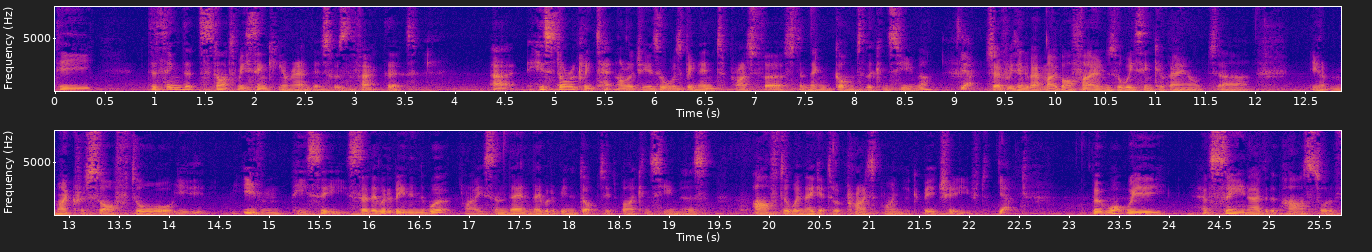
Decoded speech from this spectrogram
the the thing that started me thinking around this was the fact that uh, historically technology has always been enterprise first and then gone to the consumer. yeah So if we think about mobile phones, or we think about uh, you know Microsoft, or even PCs, so they would have been in the workplace, and then they would have been adopted by consumers after when they get to a price point that could be achieved. yeah But what we have seen over the past sort of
